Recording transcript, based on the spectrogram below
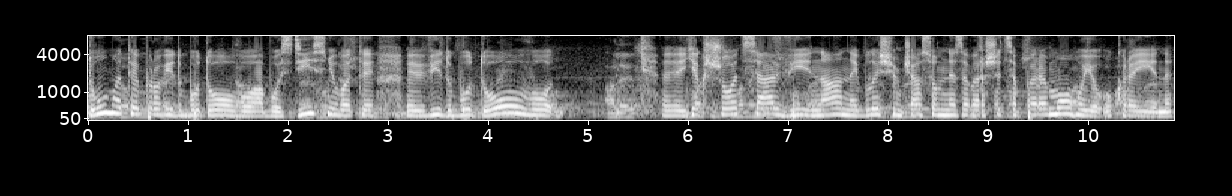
думати про відбудову або здійснювати е, відбудову якщо ця війна найближчим часом не завершиться перемогою України,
